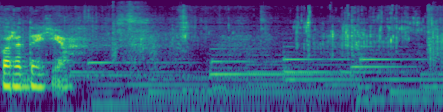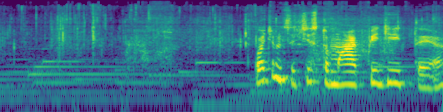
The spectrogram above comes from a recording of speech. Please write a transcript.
передає. Потім це тісто має підійти.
